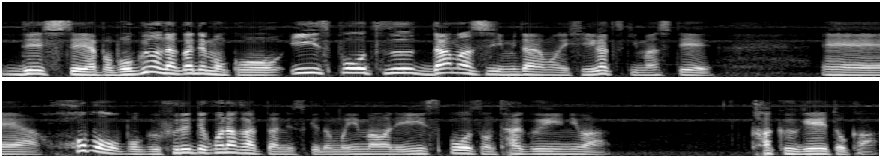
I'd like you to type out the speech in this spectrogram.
でして、やっぱ僕の中でもこう、e スポーツ魂みたいなものに火がつきまして、えー、ほぼ僕触れてこなかったんですけども、今まで e スポーツの類には、格ゲーとか、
